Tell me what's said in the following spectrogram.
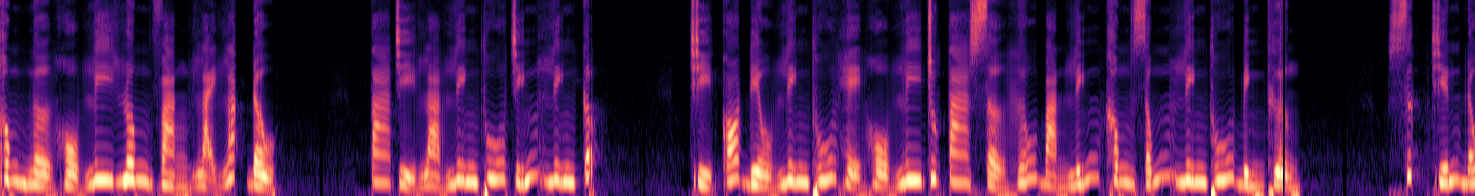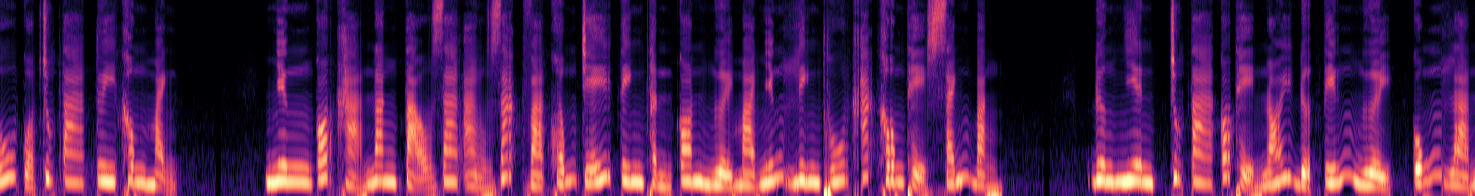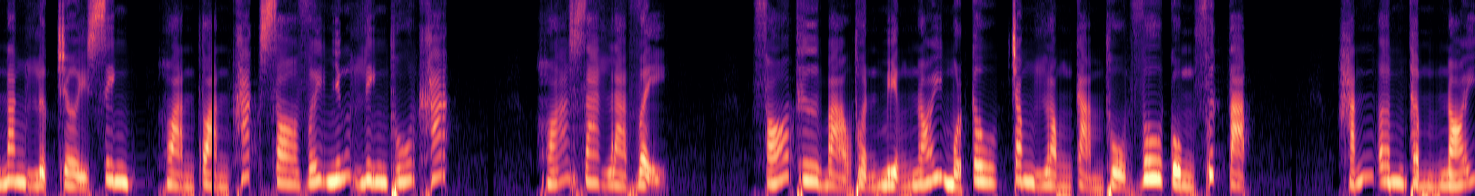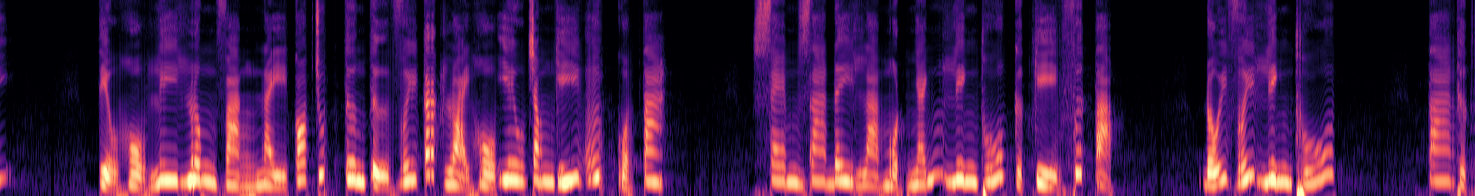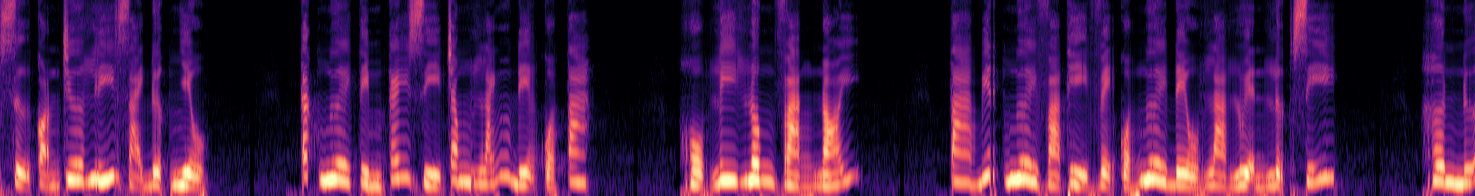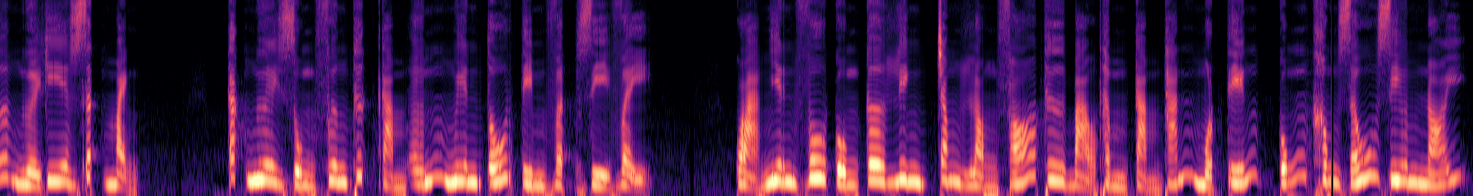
Không ngờ hồ ly lông vàng lại lắc đầu. Ta chỉ là linh thú chính linh cấp. Chỉ có điều linh thú hệ hồ ly chúng ta sở hữu bản lĩnh không giống linh thú bình thường. Sức chiến đấu của chúng ta tuy không mạnh. Nhưng có khả năng tạo ra ảo giác và khống chế tinh thần con người mà những linh thú khác không thể sánh bằng. Đương nhiên, chúng ta có thể nói được tiếng người, cũng là năng lực trời sinh, hoàn toàn khác so với những linh thú khác. Hóa ra là vậy. Phó Thư Bảo thuận miệng nói một câu trong lòng cảm thụ vô cùng phức tạp. Hắn âm thầm nói. Tiểu hồ ly lông vàng này có chút tương tự với các loại hồ yêu trong ký ức của ta. Xem ra đây là một nhánh linh thú cực kỳ phức tạp. Đối với linh thú, ta thực sự còn chưa lý giải được nhiều. Các ngươi tìm cái gì trong lãnh địa của ta? Hồ ly lông vàng nói. Ta biết ngươi và thị vệ của ngươi đều là luyện lực sĩ. Hơn nữa người kia rất mạnh. Các ngươi dùng phương thức cảm ứng nguyên tố tìm vật gì vậy? Quả nhiên vô cùng cơ linh trong lòng phó thư bảo thầm cảm thán một tiếng cũng không giấu riêng nói.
